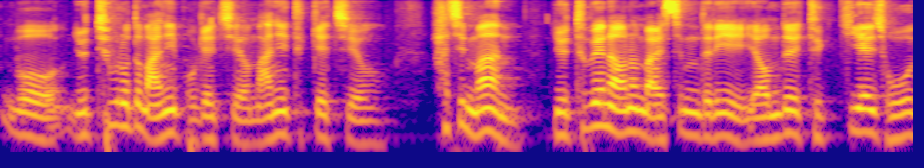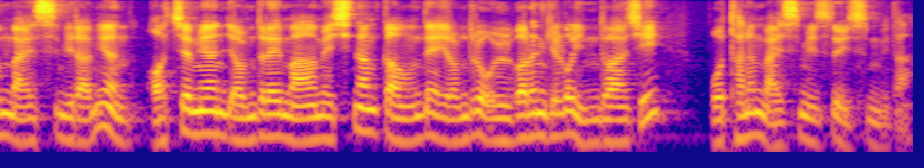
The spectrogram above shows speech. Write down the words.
뭐 유튜브로도 많이 보겠지요. 많이 듣겠지요. 하지만 유튜브에 나오는 말씀들이 여러분들 듣기에 좋은 말씀이라면 어쩌면 여러분들의 마음의 신앙 가운데 여러분들을 올바른 길로 인도하지 못하는 말씀일 수도 있습니다.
